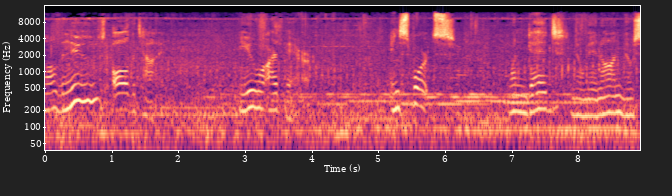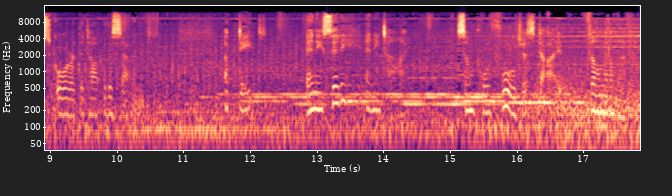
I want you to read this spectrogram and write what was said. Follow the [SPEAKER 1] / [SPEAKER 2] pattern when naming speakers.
[SPEAKER 1] all the news, all the time. You are there. In sports, one dead, no man on, no score at the top of the seventh. Update. Any city, any time. Some poor fool just died. Film at 11.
